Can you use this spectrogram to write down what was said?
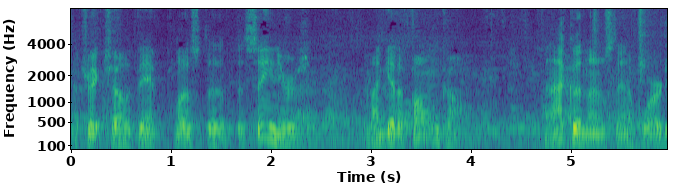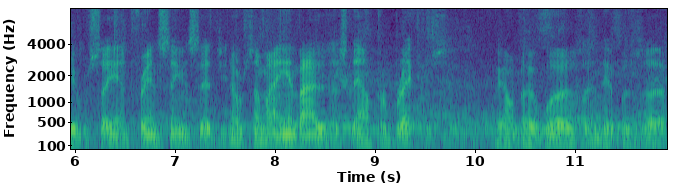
the trick shot event plus the, the seniors, and I get a phone call, and I couldn't understand a word he was saying. Francine said, "You know, somebody invited us down for breakfast." We don't know who it was, and it was uh,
